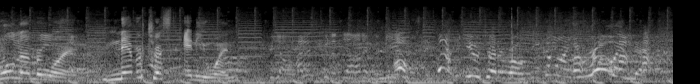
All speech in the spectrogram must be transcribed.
Rule number one. Never trust anyone. Oh, fuck you, Todoroki! Come on, you ruined it!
